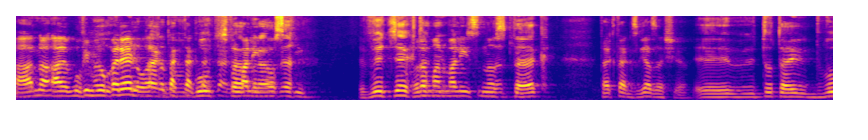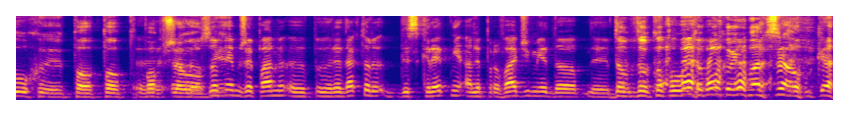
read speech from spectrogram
A no, ale mówimy o PRL-u, a to tak, tak, tak, Głództwa, tak, Malinowski. to Roman Malinowski. No, tak. Tak, tak, zgadza się. Y, Tutaj dwóch y, po, po, po przełomie. Rozumiem, że pan y, redaktor dyskretnie, ale prowadzi mnie do... Do, do, do pokoju marszałka.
